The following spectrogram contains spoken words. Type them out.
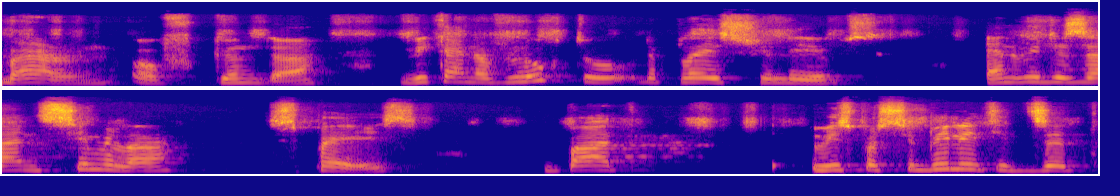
Baron of Gunda. We kind of look to the place she lives and we designed similar space, but with possibility that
